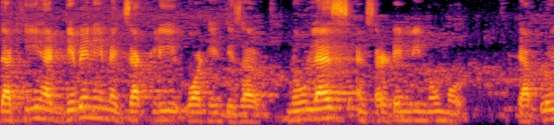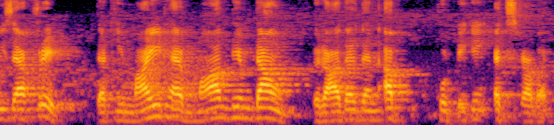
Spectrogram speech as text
that he had given him exactly what he deserved, no less and certainly no more. Taplow is afraid that he might have marked him down rather than up for taking extra work.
